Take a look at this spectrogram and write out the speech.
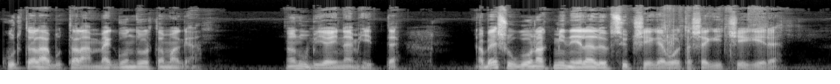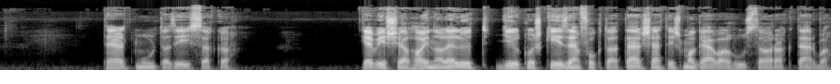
Kurtalábú talán meggondolta magát? A nubiai nem hitte. A besúgónak minél előbb szüksége volt a segítségére. Telt múlt az éjszaka. Kevéssel hajnal előtt gyilkos kézen fogta a társát és magával húzta a raktárba.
